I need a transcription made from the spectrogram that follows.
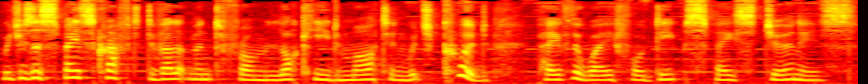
which is a spacecraft development from Lockheed Martin which could pave the way for deep space journeys.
